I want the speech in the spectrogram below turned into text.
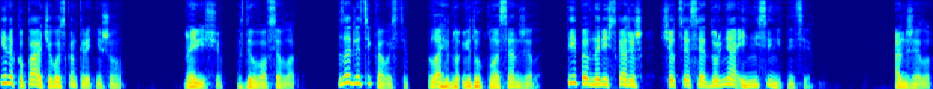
і накопаю чогось конкретнішого. Навіщо? здивувався Влад. Задля цікавості, лагідно відгукнулася Анжела. Ти, певна річ, скажеш, що це все дурня і нісенітниці. Анжело,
